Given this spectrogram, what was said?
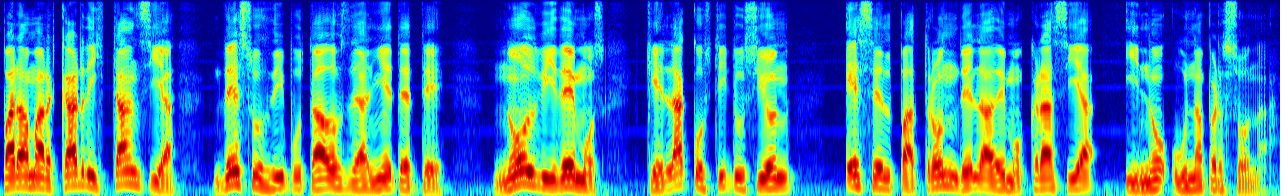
para marcar distancia de sus diputados de Añetete. No olvidemos que la Constitución es el patrón de la democracia y no una persona.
